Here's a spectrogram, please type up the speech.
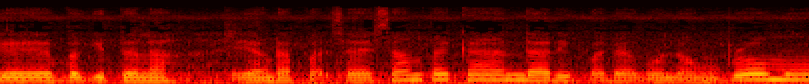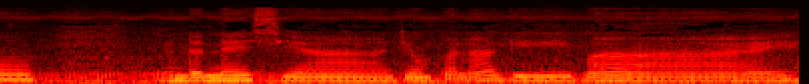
Oke, begitulah yang dapat saya sampaikan daripada Gunung Bromo, Indonesia. Jumpa lagi. Bye.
